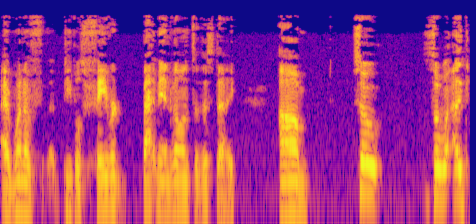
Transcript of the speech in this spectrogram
And one of people's favorite Batman villains to this day. Um, so, so like,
